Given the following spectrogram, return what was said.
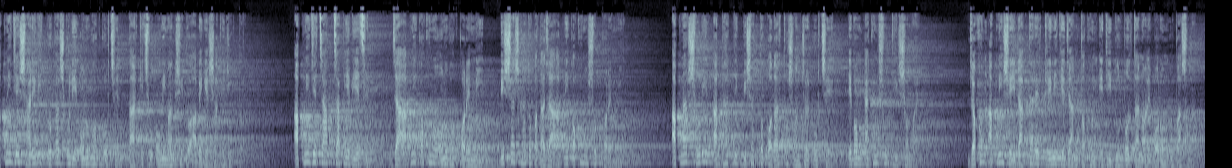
আপনি যে শারীরিক প্রকাশগুলি অনুভব করছেন, তার কিছু অমীমাংসিত আবেগের সাথে যুক্ত। আপনি যে চাপ চাপিয়ে দিয়েছেন যা আপনি কখনো অনুভব করেননি, বিশ্বাসঘাতকতা যা আপনি কখনো শোক করেননি। আপনার শরীর আধ্যাত্মিক বিষাক্ত পদার্থ সঞ্চয় করছে এবং এখন শুদ্ধির সময়। যখন আপনি সেই ডাক্তারের ক্লিনিকে যান, তখন এটি দুর্বলতা নয়, বরং উপাসনা।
